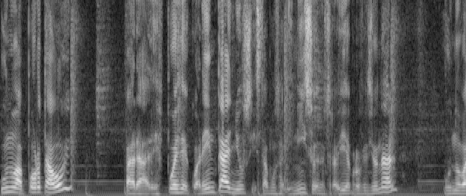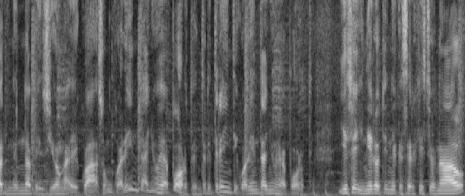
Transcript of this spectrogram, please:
Uno aporta hoy para después de 40 años, si estamos al inicio de nuestra vida profesional, uno va a tener una pensión adecuada. Son 40 años de aporte, entre 30 y 40 años de aporte. Y ese dinero tiene que ser gestionado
